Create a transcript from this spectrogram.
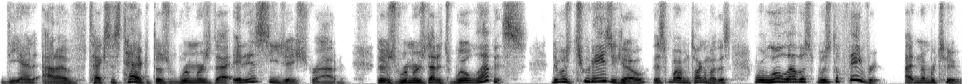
The end out of Texas Tech. There's rumors that it is CJ Stroud. There's rumors that it's Will Levis. There was two days ago. This is why I'm talking about this. Where Will Levis was the favorite at number two.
